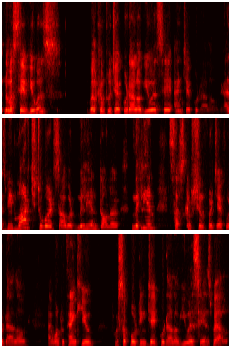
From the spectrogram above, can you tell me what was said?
Namaste, viewers. Welcome to Jaipur Dialogue USA and Jaipur Dialogue. As we march towards our million dollar, million subscription for Jaipur Dialogue, I want to thank you for supporting Jaipur Dialogue USA as well.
